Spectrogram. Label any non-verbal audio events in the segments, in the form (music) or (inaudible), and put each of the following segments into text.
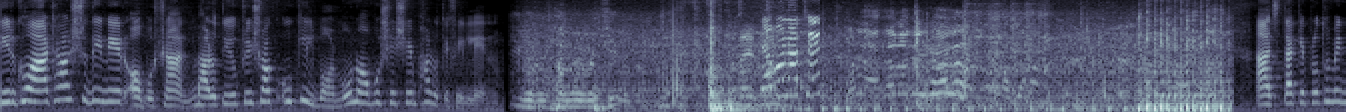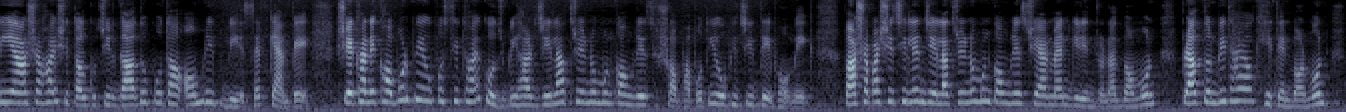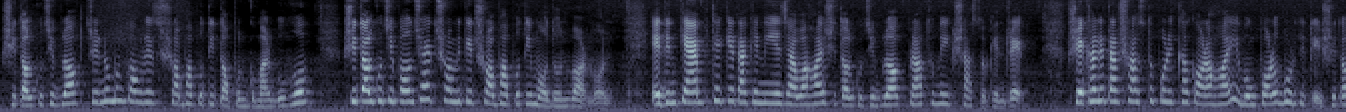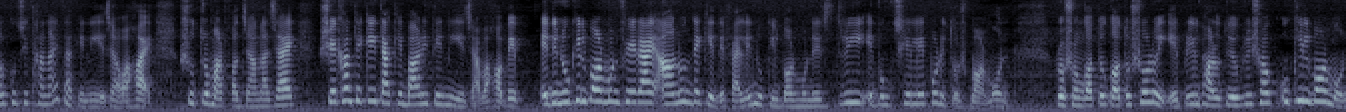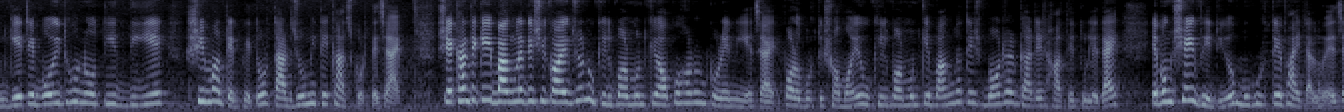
দীর্ঘ আঠাশ দিনের অবসান। ভারতীয় কৃষক উকিল বর্মন অবশেষে ভারতে ফিরলেন। কেমন আছেন? আজ তাকে প্রথমে নিয়ে আসা হয় শীতলকুচির গাদোপোতা অমৃত বিএসএফ ক্যাম্পে। সেখানে খবর পেয়ে উপস্থিত হয় কোচবিহার জেলা তৃণমূল কংগ্রেস সভাপতি অভিজিৎ দেবভৌমিক পাশাপাশি ছিলেন জেলা তৃণমূল কংগ্রেস চেয়ারম্যান গিরীন্দ্রনাথ বর্মন, প্রাক্তন বিধায়ক হিতেন বর্মন, শীতলকুচি ব্লক তৃণমূল কংগ্রেস সভাপতি তপন কুমার গুহ, শীতলকুচি পঞ্চায়েত সমিতির সভাপতি মদন বর্মন। এদিন ক্যাম্প থেকে তাকে নিয়ে যাওয়া হয় শীতলকুচি ব্লক প্রাথমিক স্বাস্থ্যকেন্দ্রে সেখানে তার স্বাস্থ্য পরীক্ষা করা হয় এবং পরবর্তীতে শীতলকুচি থানায় তাকে নিয়ে যাওয়া হয়। সূত্র মারফত জানা যায়, সেখান থেকেই তাকে বাড়িতে নিয়ে যাওয়া হবে। এদিন উকিল বর্মন ফেরায়, আনন্দে কেঁদে ফেলেন উকিল বর্মনের স্ত্রী এবং ছেলে পরিতোষ বর্মন। প্রসঙ্গত, গত ষোলোই এপ্রিল ভারতীয় কৃষক উকিল বর্মন গেটে বৈধ নথি দিয়ে সীমান্তের ভেতর তার জমিতে কাজ করতে যায়। সেখান থেকেই বাংলাদেশি কয়েকজন উকিল বর্মনকে অপহরণ করে নিয়ে যায়। পরবর্তী সময়ে উকিল বর্মনকে বাংলাদেশ বর্ডার গার্ডের হাতে তুলে দেয় এবং সেই ভিডিও মুহূর্তে ভাইরাল হয়ে যায়।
